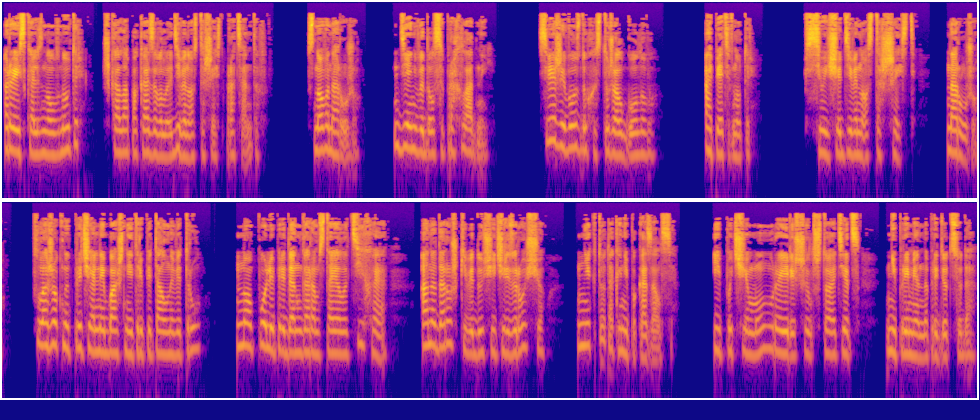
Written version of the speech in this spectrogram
Рэй скользнул внутрь, шкала показывала 96%. Снова наружу. День выдался прохладный. Свежий воздух остужал голову. Опять внутрь. Все еще 96. Наружу. Флажок над причальной башней трепетал на ветру, но поле перед ангаром стояло тихое, а на дорожке, ведущей через рощу, никто так и не показался. И почему Рэй решил, что отец непременно придет сюда?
